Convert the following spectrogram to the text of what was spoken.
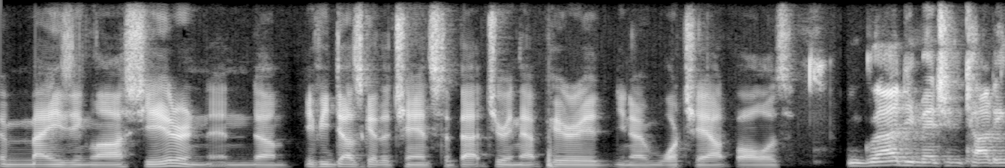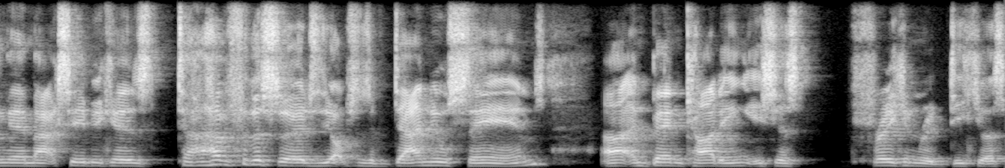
amazing last year, and and um, if he does get the chance to bat during that period, you know, watch out bowlers. I'm glad you mentioned cutting there, Maxi, because to have for the surge the options of Daniel Sams uh, and Ben Cutting is just freaking ridiculous.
